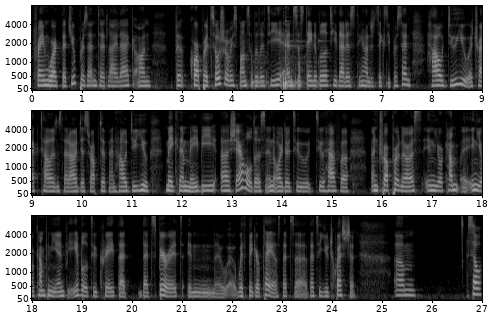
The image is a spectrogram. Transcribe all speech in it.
framework that you presented, Lilac, on the corporate social responsibility and sustainability. That is 360 percent. How do you attract talents that are disruptive, and how do you make them maybe uh, shareholders in order to to have uh, entrepreneurs in your com- in your company and be able to create that that spirit in uh, with bigger players that's a, that's a huge question um, so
